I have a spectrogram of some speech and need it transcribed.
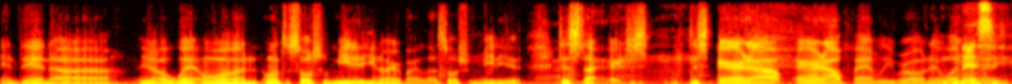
and then, uh, you know, went on onto social media. You know, everybody loves social media. Just like, just, just airing out, airing out family, bro. And it wasn't even- Messy.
